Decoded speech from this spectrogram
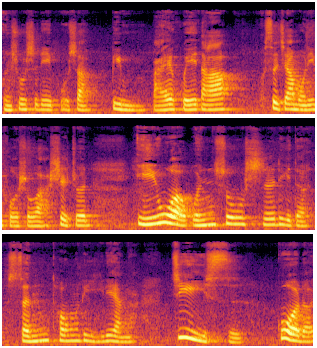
文殊师利菩萨。并白回答释迦牟尼佛说：“啊，世尊，以我文殊师利的神通力量啊，即使过了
